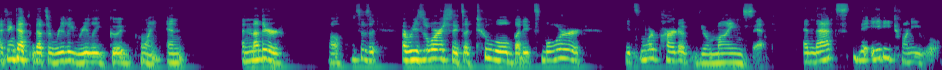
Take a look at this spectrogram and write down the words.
I think that's that's a really really good. And another, well, this is a, a resource. It's a tool, but it's more it's more part of your mindset, and that's the 80-20 rule.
